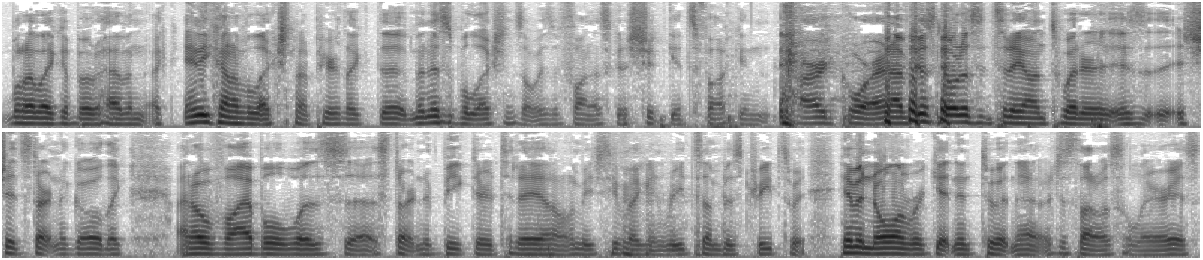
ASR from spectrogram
what I like about having like, any kind of election up here, like the municipal election is always the funnest because shit gets fucking hardcore. and I've just noticed it today on Twitter. Is, is shit starting to go? Like I know Viable was uh, starting to beak there today. Uh, let me see if I can read some of his tweets. With him and Nolan were getting into it, and I just thought it was hilarious.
